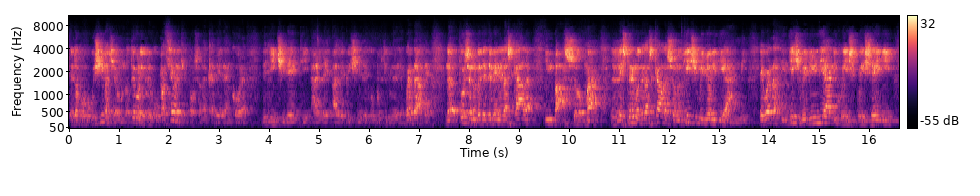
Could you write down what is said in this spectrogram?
e dopo Fukushima c'è una notevole preoccupazione che possono accadere ancora degli incidenti alle, alle piscine del combustibile. Guardate, forse non vedete bene la scala in basso, ma l'estremo della scala sono 10 milioni di anni e guardate in 10 milioni di anni quei, quei segni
